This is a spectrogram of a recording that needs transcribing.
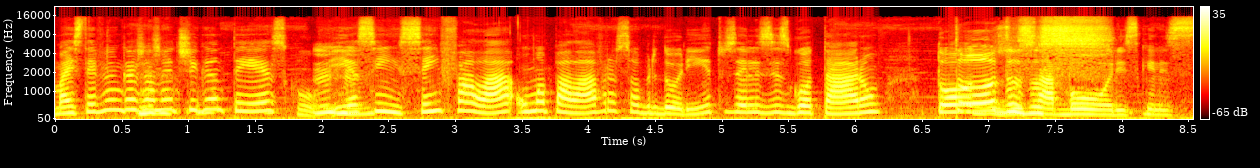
mas teve um engajamento gigantesco. Uhum. E assim, sem falar uma palavra sobre Doritos, eles esgotaram todos, Todos os os- sabores que eles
